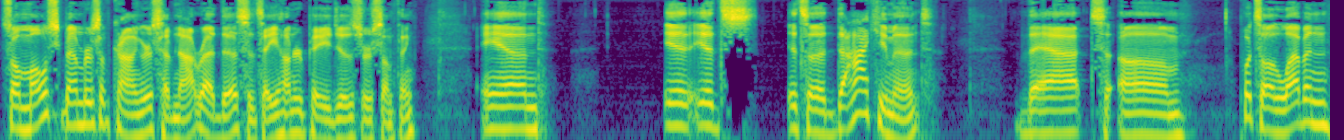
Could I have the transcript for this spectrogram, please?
So most members of Congress have not read this. It's 800 pages or something, and it, it's it's a document that um, puts 11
